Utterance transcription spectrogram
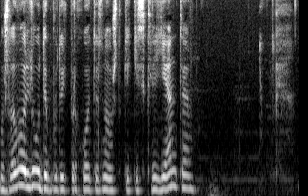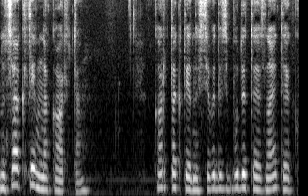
Можливо, люди будуть приходити, знову ж таки, якісь клієнти. Ну, це активна карта. Карта активності. Ви десь будете, знаєте, як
